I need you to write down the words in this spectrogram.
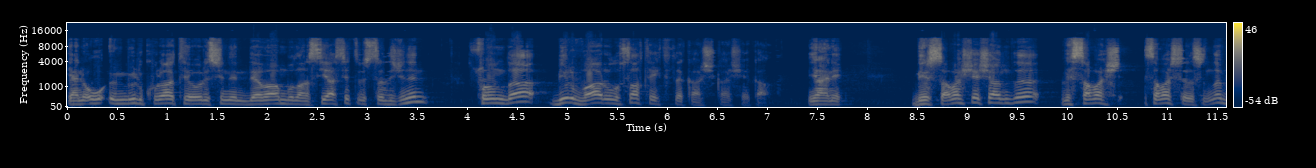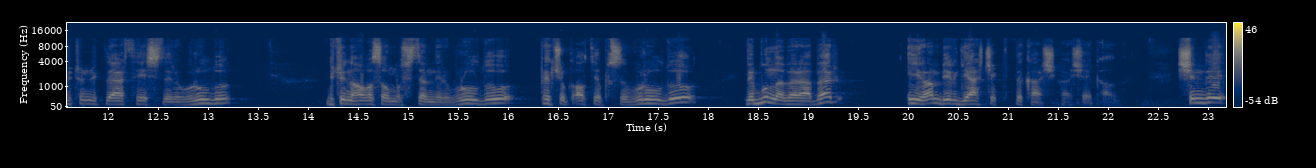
yani o ümmül kura teorisinin devamı olan siyaset ve stratejinin sonunda bir varoluşsal tehditle karşı karşıya kaldı. Yani bir savaş yaşandı ve savaş savaş sırasında bütün nükleer tesisleri vuruldu. Bütün hava savunma sistemleri vuruldu. Pek çok altyapısı vuruldu ve bununla beraber İran bir gerçeklikle karşı karşıya kaldı. Şimdi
